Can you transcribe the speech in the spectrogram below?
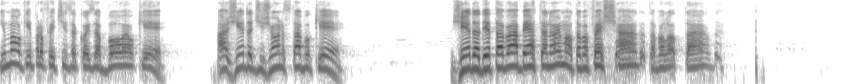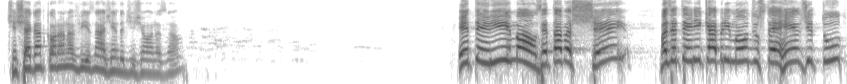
Irmão, quem profetiza coisa boa é o quê? A agenda de Jonas estava o quê? A agenda dele estava aberta, não, irmão, estava fechada, estava lotada. Tinha chegado coronavírus na agenda de Jonas, não. Ele teria, irmãos, ele estava cheio, mas ele teria que abrir mão dos terrenos, de tudo.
